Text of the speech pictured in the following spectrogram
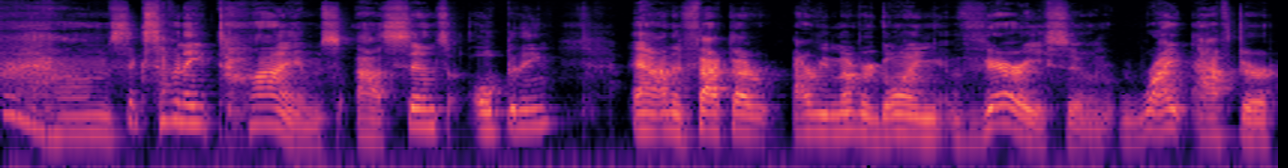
um, six, seven, eight times uh, since opening. And in fact, I, I remember going very soon, right after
